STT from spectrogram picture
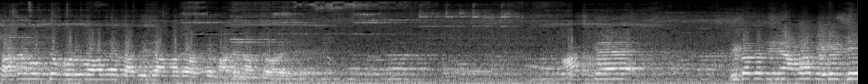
সাদামুক্ত পরিবহনের দাবিতে আমাদের আজকে মাঠে নামতে হয়েছে। আজকে বিগত দিনে আমরা দেখেছি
